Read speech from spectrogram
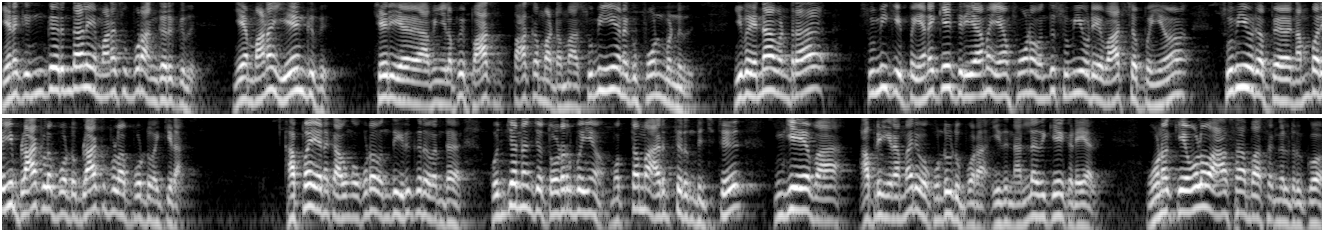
எனக்கு இங்கே இருந்தாலும் என் மனசு பூரா அங்கே இருக்குது. என் மனம் ஏங்குது. சரி அவங்கள போய் பார்க்க பார்க்க மாட்டோமா? சுமியும் எனக்கு ஃபோன் பண்ணுது. இவன் என்ன பண்ணுறா சுமிக்கு இப்போ எனக்கே தெரியாமல் என் ஃபோனை வந்து சுமியோடைய வாட்ஸ்அப்பையும் சுமியோட பே நம்பரையும் பிளாக்கில் போட்டு பிளாக் போட்டு வைக்கிறான் அப்போ எனக்கு அவங்க கூட வந்து இருக்கிற அந்த கொஞ்ச நஞ்ச தொடர்பையும் மொத்தமாக அறுத்து இருந்துச்சுட்டு இங்கேயே வா அப்படிங்கிற மாதிரி அவள் கொண்டுகிட்டு போகிறா இது நல்லதுக்கே கிடையாது. உனக்கு எவ்வளோ ஆசாபாசங்கள் இருக்கோ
